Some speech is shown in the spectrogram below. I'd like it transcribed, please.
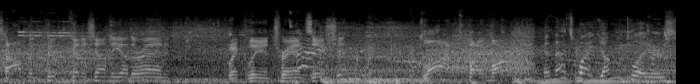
Toppin couldn't finish on the other end. Quickley in transition. Blocked by Martin. And that's why young players,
